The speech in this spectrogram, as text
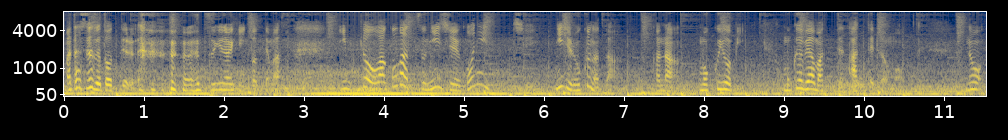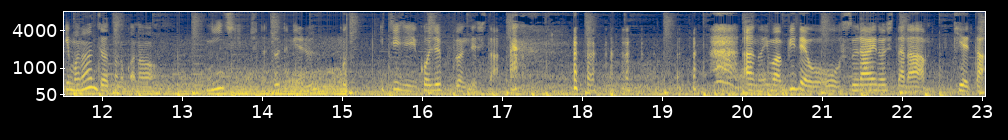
またすぐ撮ってる。次の日に撮ってます。今日は5月25日26になったかな？木曜日。木曜日は待って合ってると思う。の今何時だったのかな？2時ちょっとどうやって見れる ?1 時50分でした。あの今ビデオをスライドしたら消えた。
